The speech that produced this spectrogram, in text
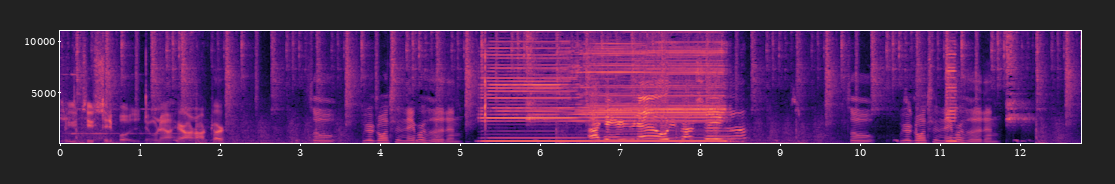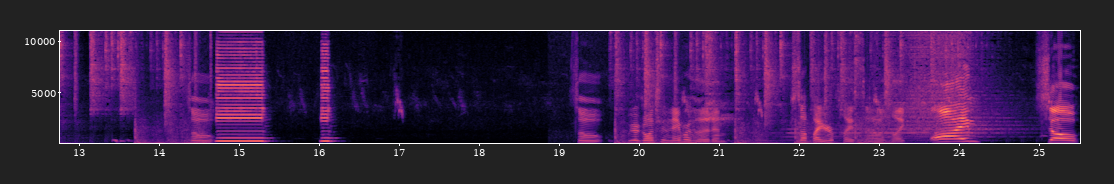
you two city boys doing out here on our turf? So we were going through the neighborhood and I can hear you now. What are you trying to say? so we were going through the neighborhood and so so we were going through the neighborhood and stopped by your place and I was like, I'm so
